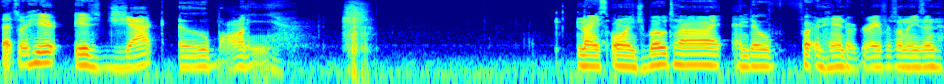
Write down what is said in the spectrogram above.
That so here is Jack O'Bonnie nice orange bow tie. Endo foot and hand are gray for some reason.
